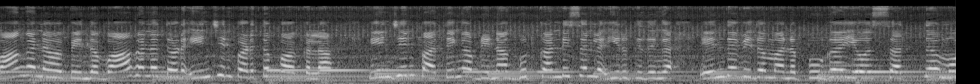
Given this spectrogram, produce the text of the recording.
வாங்க நம்ம இப்போ இந்த வாகனத்தோட இன்ஜின் படத்தை பார்க்கலாம். இன்ஜின் பார்த்தீங்க அப்படின்னா குட் கண்டிஷனில் இருக்குதுங்க. எந்த விதமான புகையோ சத்தமோ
